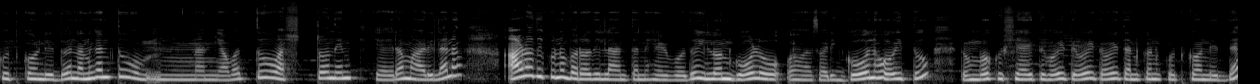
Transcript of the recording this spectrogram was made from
ಕೂತ್ಕೊಂಡಿದ್ದು. ನನಗಂತೂ ನಾನು ಯಾವತ್ತೂ ಅಷ್ಟೊಂದೇನು ಕ್ಯಾರಮ್ ಆಡಿಲ್ಲ. ನಂಗೆ ಆಡೋದಕ್ಕೂ ಬರೋದಿಲ್ಲ ಅಂತಲೇ ಹೇಳ್ಬೋದು. ಇಲ್ಲೊಂದು ಗೋಲ್ ಸಾರಿ ಗೋಲ್ ಹೋಯಿತು. ತುಂಬ ಖುಷಿ ಹೋಯ್ತು ಹೋಯ್ತು ಹೋಯ್ತು ಅಂದ್ಕೊಂಡು ಕೂತ್ಕೊಂಡಿದ್ದೆ.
